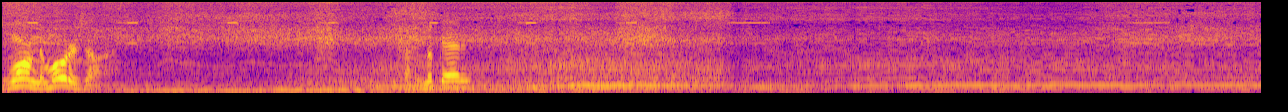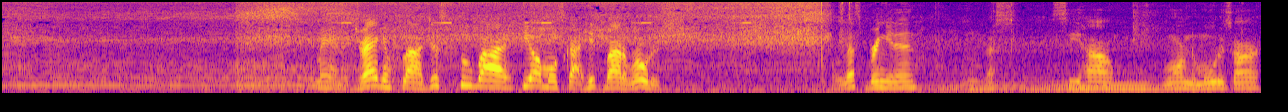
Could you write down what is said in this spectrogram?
warm the motors are. Try to look at it. Man, a dragonfly just flew by. He almost got hit by the rotors. So let's bring it in. let's see how warm the motors are.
